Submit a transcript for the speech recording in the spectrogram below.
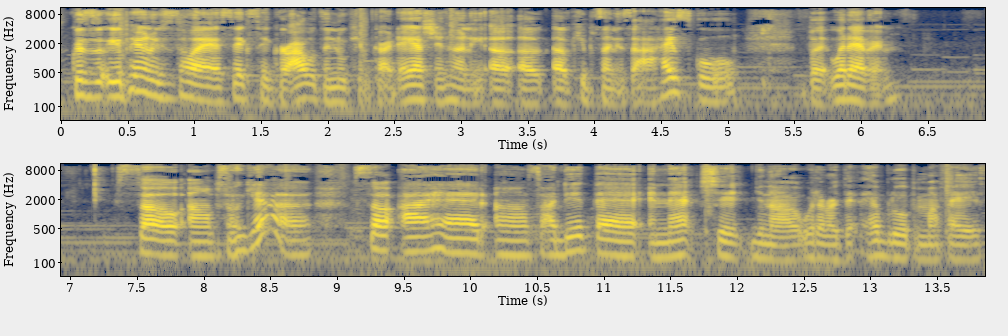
because apparently this whole ass sex tape, girl. I was the new Kim Kardashian, honey, uh, of, of Kim Sunnyside High School, but whatever. So, um, so yeah. So I had, um, so I did that and that shit, you know, whatever, that, that blew up in my face.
